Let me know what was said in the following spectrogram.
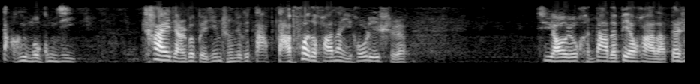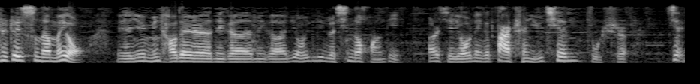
大规模攻击。差一点把北京城就给打打破的话，那以后历史就要有很大的变化了。但是这次呢，没有，呃，因为明朝的那个那个又立了新的皇帝，而且由那个大臣于谦主持，坚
